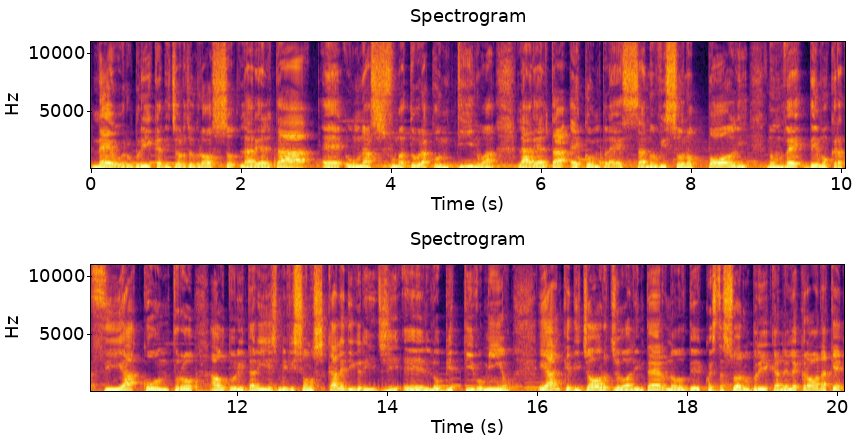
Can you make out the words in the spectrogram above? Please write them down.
neo rubrica di Giorgio Grosso, la realtà è una sfumatura continua, la realtà è complessa, non vi sono poli, non v'è democrazia contro autoritarismi, vi sono scale di grigi e l'obiettivo mio e anche di Giorgio all'interno di questa sua rubrica nelle cronache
